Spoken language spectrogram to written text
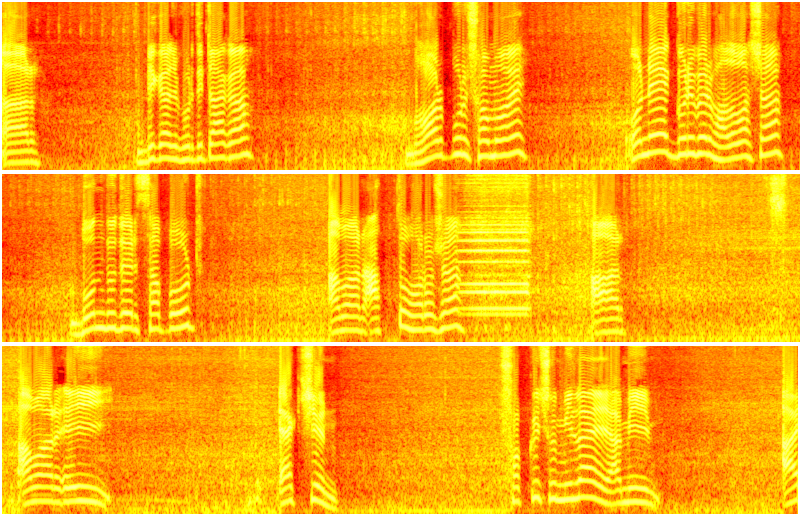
আর বিকাশ ভর্তি টাকা। ভরপুর সময়। অনেক গরিবের ভালোবাসা। বন্ধুদের সাপোর্ট আমার আত্মভরসা। আর আমার এই অ্যাকশন সব কিছু মিলায়ে আমি I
